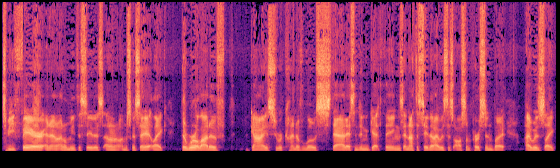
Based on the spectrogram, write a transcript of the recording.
to be fair, and I don't mean to say this, I don't know, I'm just gonna say it like there were a lot of guys who were kind of low status and didn't get things. And not to say that I was this awesome person, but I was like,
